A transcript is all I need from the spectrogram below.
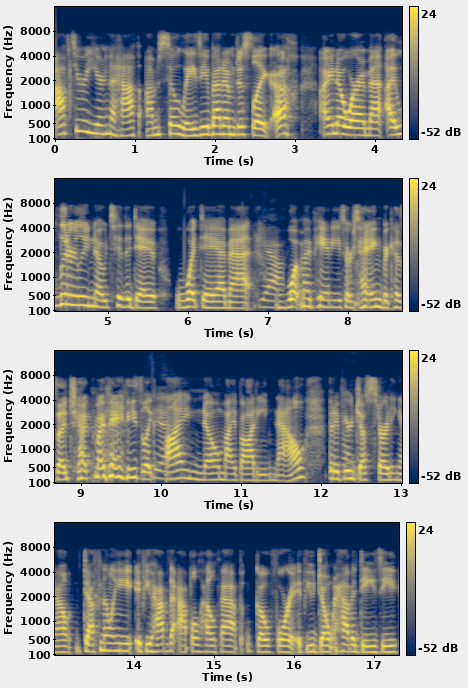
After a year and a half, I'm so lazy about it. I'm just like, ugh, I know where I'm at. I literally know to the day what day I'm at, yeah. what my panties are saying because I checked my panties. Like yeah. I know my body now. But if right. you're just starting out, definitely if you have the Apple Health app, go for it. If you don't have a Daysy,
